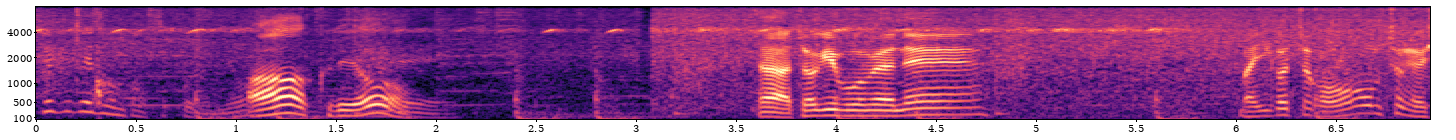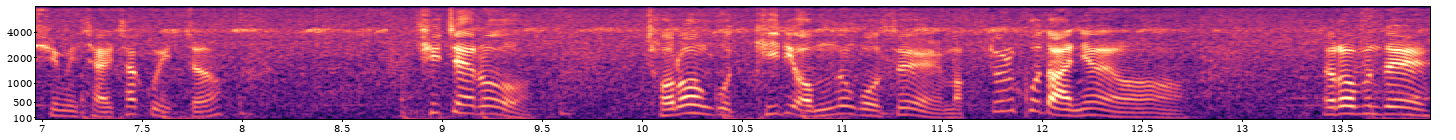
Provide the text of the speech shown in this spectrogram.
태국에서는 봤었거든요. 아 그래요? 네. 자 저기 보면은 막 이것저것 엄청 열심히 잘 찾고 있죠 실제로 저런 곳 길이 없는 곳을 막 뚫고 다녀요. 여러분들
